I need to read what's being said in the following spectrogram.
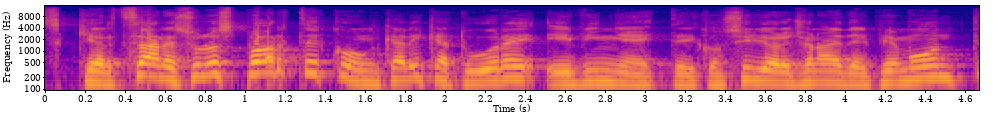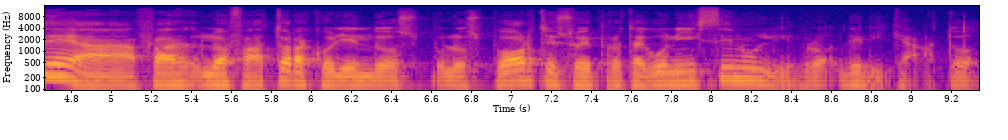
Scherzare sullo sport con caricature e vignette. Il Consiglio regionale del Piemonte ha fa lo ha fatto raccogliendo lo sport e i suoi protagonisti in un libro dedicato.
